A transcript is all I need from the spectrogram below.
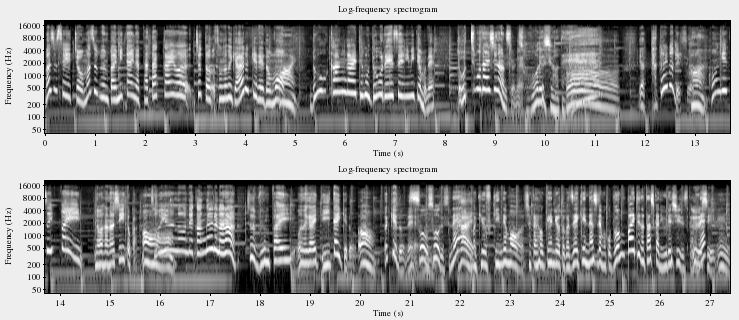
まず成長まず分配みたいな戦いはちょっとその時あるけれどーも、はい。どう考えてもどう冷静に見てもねどっちも大事なんですよね。そうですよね。うんいや例えばですよ、はい。今月いっぱいの話とかそういうので考えるならちょっと分配お願いって言いたいけどうだけどね。ん、そうそうですね、はい。まあ、給付金でも社会保険料とか税金なしでもこう分配っていうのは確かに嬉しいですからね。嬉しい、うん、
